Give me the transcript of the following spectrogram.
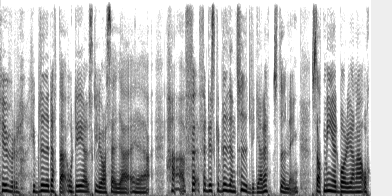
hur, hur blir detta? Och det skulle jag säga, eh, ha, för, för, det ska bli en tydligare styrning så att medborgarna och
